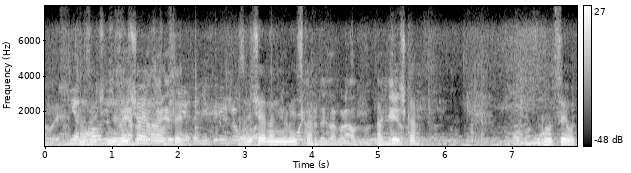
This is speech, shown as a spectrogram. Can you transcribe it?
говоришь. надзвич- незвичайного. Це звичайно німецька Понял, забрал. ну, аптечка. Оце от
